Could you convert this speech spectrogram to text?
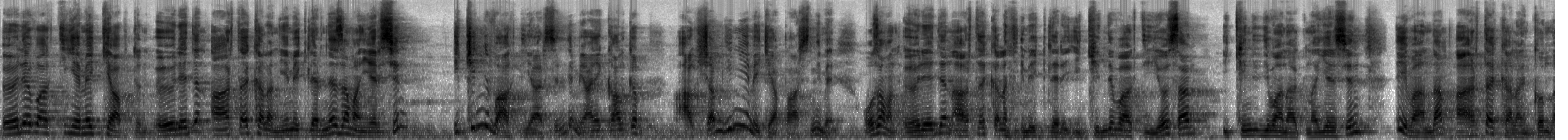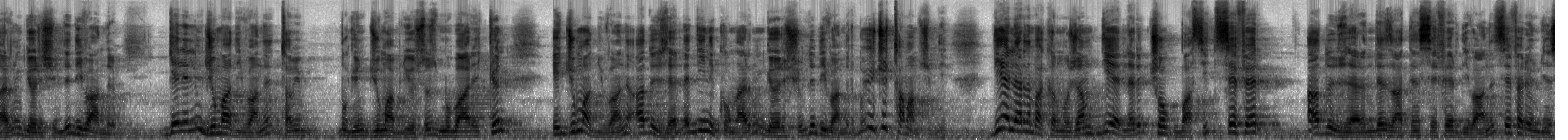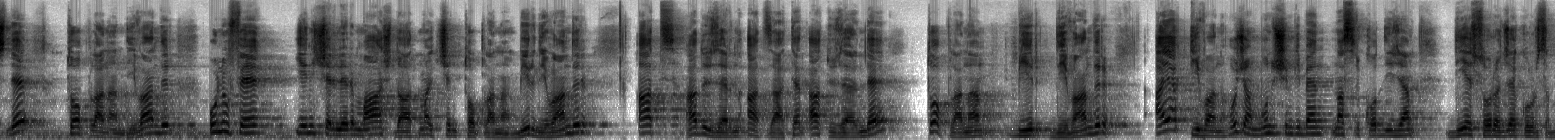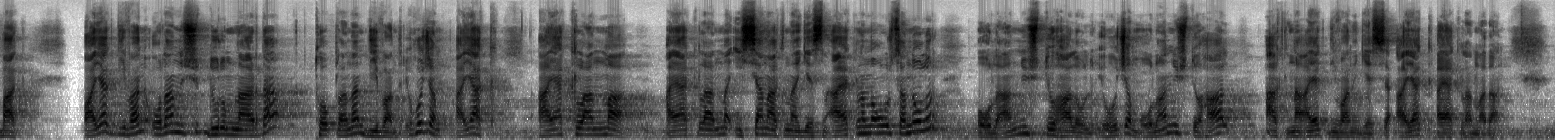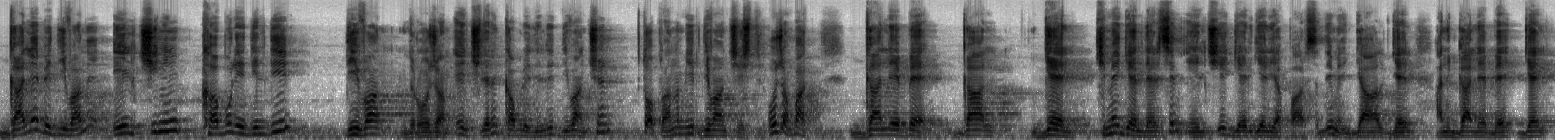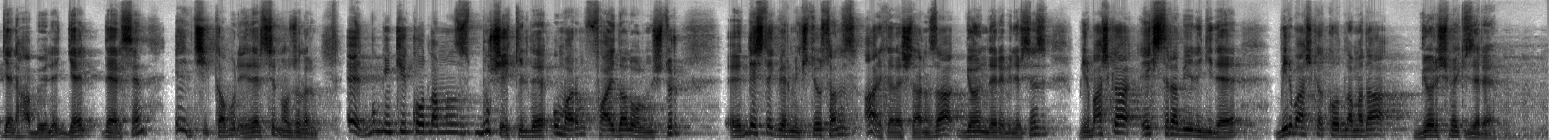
öğle vakti yemek yaptın. Öğleden arta kalan yemekleri ne zaman yersin? İkindi vakti yersin değil mi? Yani kalkıp akşam yine yemek yaparsın değil mi? O zaman öğleden arta kalan yemekleri ikindi vakti yiyorsan ikindi divan aklına gelsin. Divandan arta kalan konuların görüşüldüğü divandır. Gelelim Cuma Divanı. Tabi bugün Cuma biliyorsunuz mübarek gün. E Cuma Divanı adı üzerinde dini konuların görüşüldüğü divandır. Bu üçü tamam şimdi. Diğerlerine bakalım hocam. Diğerleri çok basit. Sefer adı üzerinde zaten Sefer Divanı. Sefer öncesinde toplanan divandır. Ulufe Yeniçerilere maaş dağıtmak için toplanan bir divandır. At adı üzerinde at zaten at üzerinde toplanan bir divandır. Ayak divanı hocam bunu şimdi ben nasıl kodlayacağım diye soracak olursa bak ayak divanı olağanüstü durumlarda toplanan divandır. E hocam ayak, ayaklanma, ayaklanma isyan aklına gelsin. Ayaklanma olursa ne olur? Olağanüstü hal olur. E hocam olağanüstü hal aklına ayak divanı gelse ayak ayaklanmadan. Galebe divanı elçinin kabul edildiği divandır hocam. Elçilerin kabul edildiği divan için toplanan bir divan çeşidi. Hocam bak galebe, gal, gel. Kime gel dersin? Elçiye gel gel yaparsın değil mi? Gel gel. Hani galebe gel gel ha böyle gel dersin. Elçi kabul edersin hocalarım. Evet bugünkü kodlamamız bu şekilde. Umarım faydalı olmuştur. E, destek vermek istiyorsanız arkadaşlarınıza gönderebilirsiniz. Bir başka ekstra bilgide, bir başka kodlamada görüşmek üzere.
